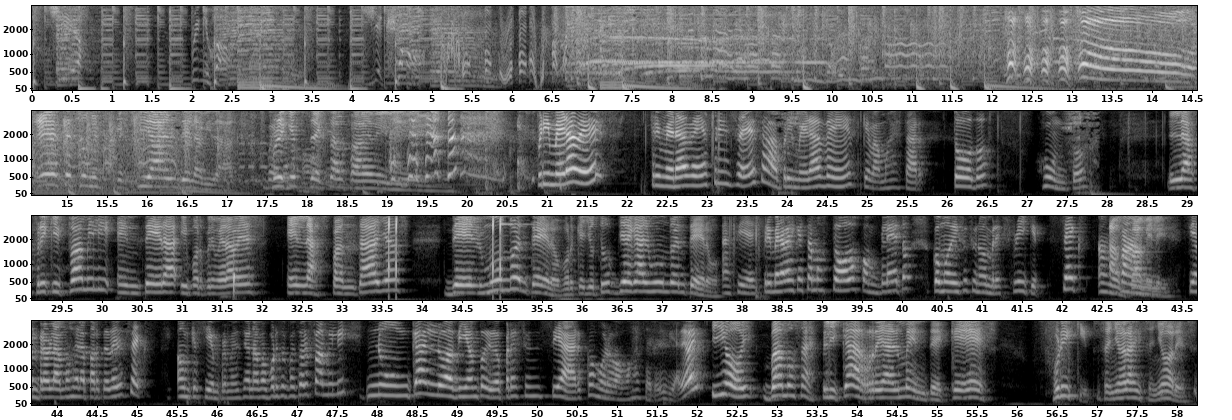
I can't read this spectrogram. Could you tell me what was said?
Yeah. Bring you up. Yeah, come on. ¡Jo, jo, jo, jo, jo! Este es un especial de Navidad. Freaky Sex and Family. Primera vez, primera vez, princesa, primera vez que vamos a estar todos juntos. La Freaky Family entera y por primera vez en las pantallas del mundo entero, porque YouTube llega al mundo entero. Así es, primera vez que estamos todos completos, como dice su nombre, Freaky, Sex and, And family. Family. Siempre hablamos de la parte del sex, aunque siempre mencionamos por supuesto el family, nunca lo habían podido presenciar como lo vamos a hacer el día de hoy. Y hoy vamos a explicar realmente qué es Freaky, señoras y señores.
